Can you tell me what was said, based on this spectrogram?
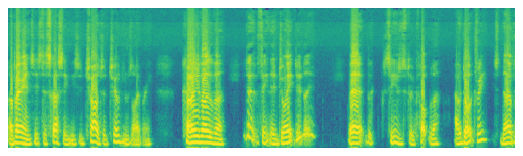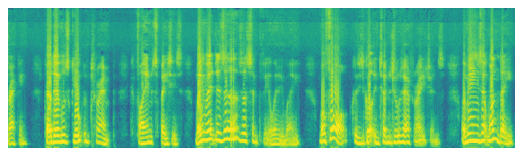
Librarians, it's disgusting. He's in charge of the children's library. Crave over. You don't think they enjoy it, do they? It seems to be popular. Adultery? It's nerve wracking. Poor devil's guilt and tramp. Confined spaces. It deserves a sympathy anyway. What for? Because he's got intellectual aspirations. It means that one day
